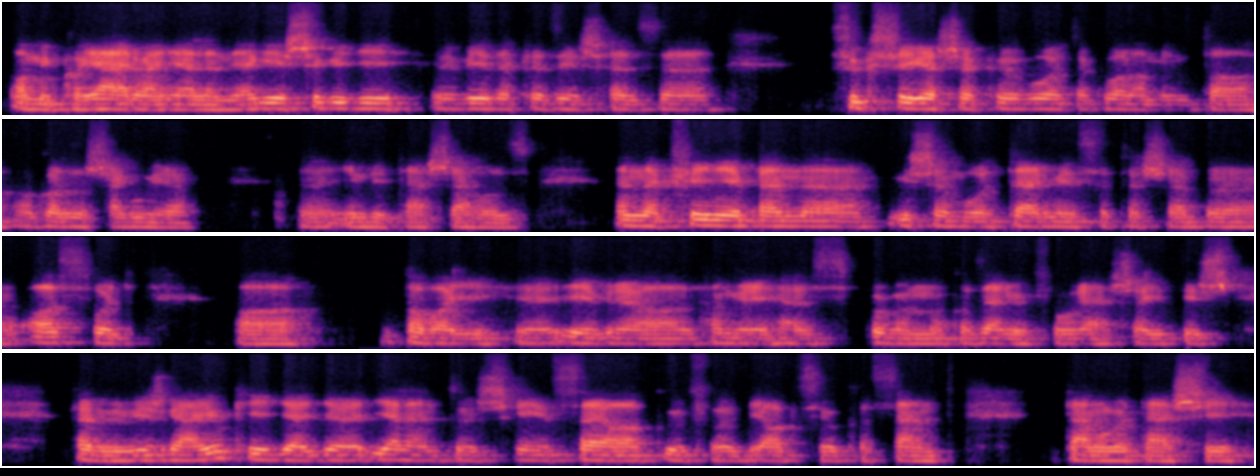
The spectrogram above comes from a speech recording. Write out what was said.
amik a járvány elleni egészségügyi védekezéshez szükségesek voltak, valamint a, a gazdaság újra indításához. Ennek fényében mi sem volt természetesebb az, hogy a tavalyi évre a Hungary Health programnak az erőforrásait is felülvizsgáljuk, így egy jelentős része a külföldi akciókra szánt támogatási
